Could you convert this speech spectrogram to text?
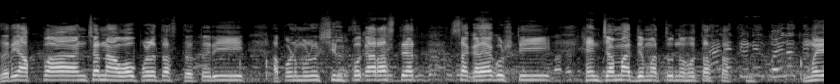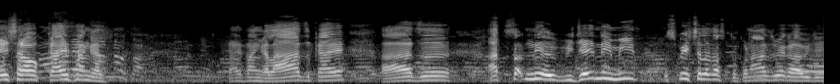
जरी आप्पांच्या नावावर पळत असतं तरी आपण म्हणून शिल्पकार असतात सगळ्या गोष्टी ह्यांच्या माध्यमातून होत असतात. महेशराव काय सांगाल? काय सांगाल? आज काय? आज आजचा ने- विजय नेहमी स्पेशलच असतो पण आज वेगळा विजय.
